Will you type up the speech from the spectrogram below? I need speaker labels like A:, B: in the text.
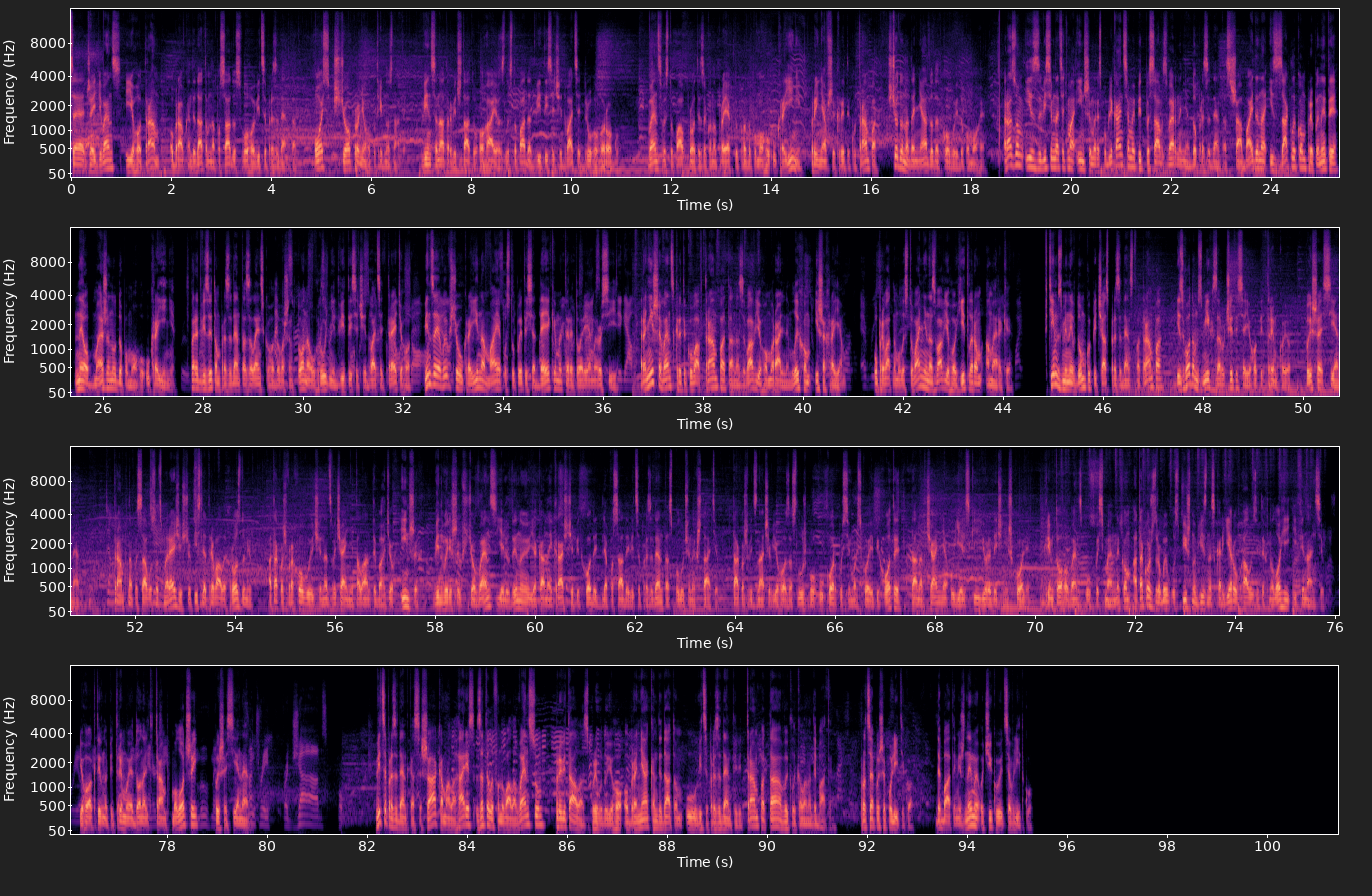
A: Це Джей Ді Венс, і його Трамп обрав кандидатом на посаду свого віцепрезидента. Ось що про нього потрібно знати. Він сенатор від штату Огайо з листопада 2022 року. Венс виступав проти законопроєкту про допомогу Україні, прийнявши критику Трампа щодо надання додаткової допомоги. Разом із 18 іншими республіканцями підписав звернення до президента США Байдена із закликом припинити необмежену допомогу Україні. Перед візитом президента Зеленського до Вашингтона у грудні 2023-го він заявив, що Україна має поступитися деякими територіями Росії. Раніше Венс критикував Трампа та називав його моральним лихом і шахраєм. У приватному листуванні назвав його Гітлером Америки. Втім, змінив думку під час президентства Трампа і згодом зміг заручитися його підтримкою. Пише CNN. Трамп написав у соцмережі, що після тривалих роздумів, а також враховуючи надзвичайні таланти багатьох інших, він вирішив, що Венс є людиною, яка найкраще підходить для посади віцепрезидента Сполучених Штатів. Також відзначив його за службу у корпусі морської піхоти та навчання у Єльській юридичній школі. Крім того, Венс був письменником, а також зробив успішну бізнес-кар'єру в галузі технологій і фінансів. Його активно підтримує Дональд Трамп молодший. Пише CNN. Віцепрезидентка США Камала Гарріс зателефонувала Венсу, привітала з приводу його обрання кандидатом у віцепрезиденти від Трампа та викликала на дебати. Про це пише Політіко. Дебати між ними очікуються влітку.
